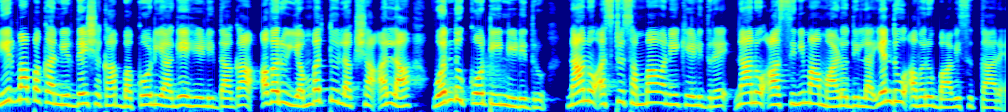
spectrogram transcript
ನಿರ್ಮಾಪಕ ನಿರ್ದೇಶಕ ಬಕೋಡಿಯಾಗೆ ಹೇಳಿದ್ದಾಗ ಅವರು ಎಂಬತ್ತು ಲಕ್ಷ ಅಲ್ಲ ಒಂದು ಕೋಟಿ ನೀಡಿದ್ರು. ನಾನು ಅಷ್ಟು ಸಂಭಾವನೆ ಕೇಳಿದ್ರೆ ನಾನು ಆ ಸಿನಿಮಾ ಮಾಡೋದಿಲ್ಲ ಎಂದು ಅವರು ಭಾವಿಸುತ್ತಾರೆ.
